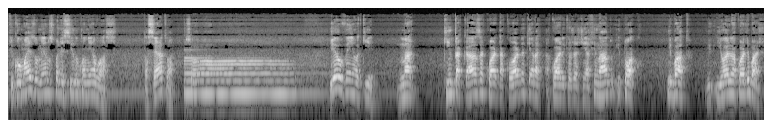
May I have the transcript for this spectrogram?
Ficou mais ou menos parecido com a minha voz. Tá certo? Ó. Sol. E eu venho aqui na quinta casa, quarta corda, que era a corda que eu já tinha afinado, e toco. E bato. E, e olho na corda de baixo.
